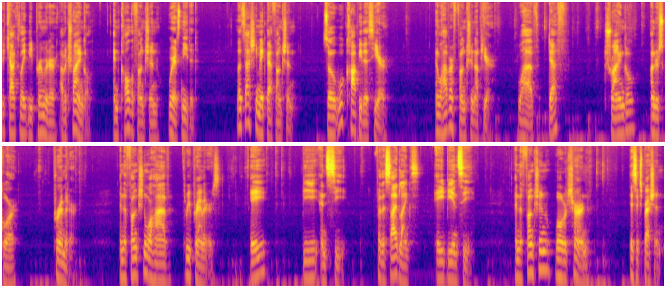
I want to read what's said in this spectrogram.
to calculate the perimeter of a triangle and call the function where it's needed. Let's actually make that function. So we'll copy this here and we'll have our function up here. We'll have def triangle underscore perimeter. And the function will have three parameters, A, B, and C. For the side lengths, A, B, and C. And the function will return this expression,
